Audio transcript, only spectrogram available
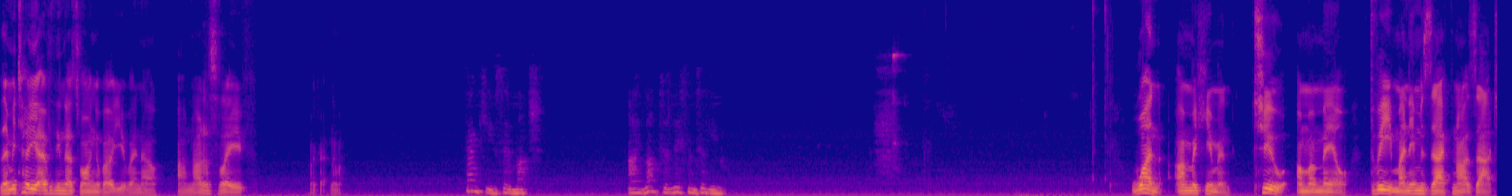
Let me tell you everything that's wrong about you right now. I'm not a slave. Okay, no. Thank you so much. I love to listen to you. One, I'm a human. Two, I'm a male. 3. My name is Zach, not Zach.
